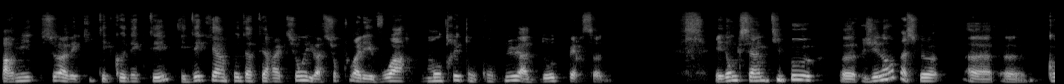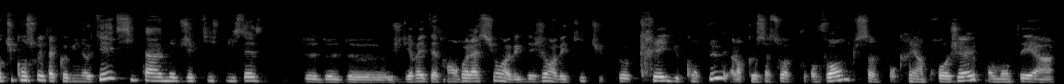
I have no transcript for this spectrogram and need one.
parmi ceux avec qui tu es connecté. Et dès qu'il y a un peu d'interaction, il va surtout aller voir, montrer ton contenu à d'autres personnes. Et donc, c'est un petit peu euh, gênant parce que euh, euh, quand tu construis ta communauté, si tu as un objectif business de, je dirais, d'être en relation avec des gens avec qui tu peux créer du contenu, alors que ce soit pour vendre, pour créer un projet, pour monter un,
